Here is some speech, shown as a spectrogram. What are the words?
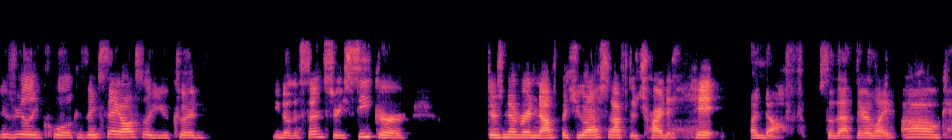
is really cool because they say also you could, you know, the sensory seeker, there's never enough, but you also have to try to hit enough so that they're like, oh, okay,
